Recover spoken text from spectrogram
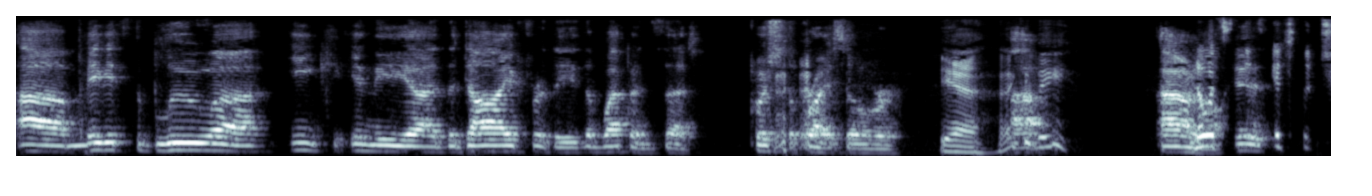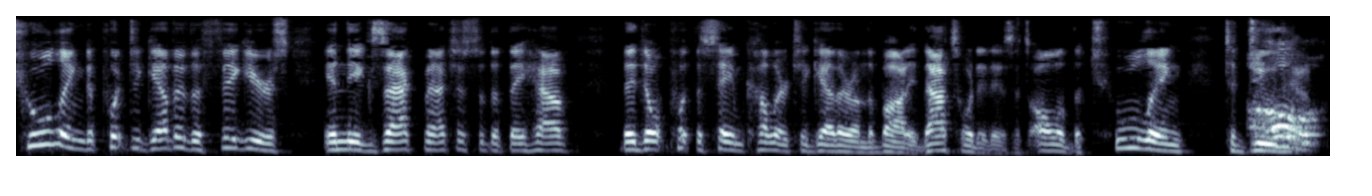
Um, maybe it's the blue uh, ink in the uh, the dye for the, the weapons that push the price over. yeah, that could Uh, be. I don't No, know. it's, it's it's the tooling to put together the figures in the exact matches so that they have they don't put the same color together on the body. That's what it is. It's all of the tooling to do that. oh,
